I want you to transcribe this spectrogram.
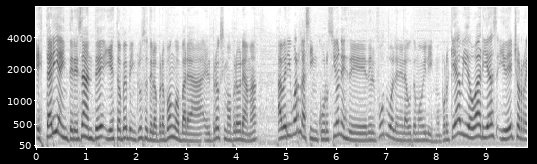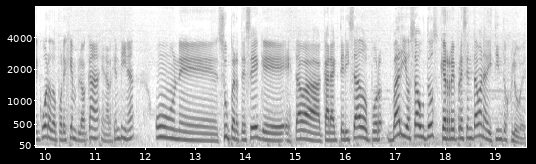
estaría interesante, y esto Pepe incluso te lo propongo para el próximo programa, averiguar las incursiones de- del fútbol en el automovilismo. Porque ha habido varias, y de hecho recuerdo, por ejemplo, acá en Argentina, un eh, Super TC que estaba caracterizado por varios autos que representaban a distintos clubes.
